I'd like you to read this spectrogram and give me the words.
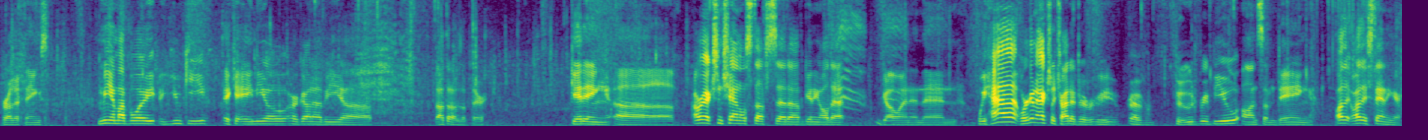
for other things me and my boy Yuki, aka Neo, are gonna be. Uh, I thought I was up there. Getting uh, our action channel stuff set up, getting all that going, and then we have. We're gonna actually try to do a food review on some dang. Why are they, why are they standing here?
